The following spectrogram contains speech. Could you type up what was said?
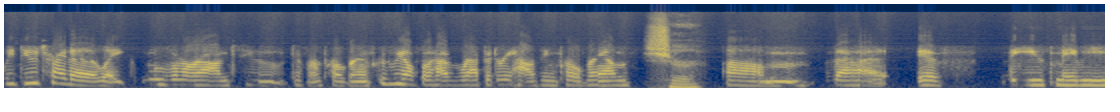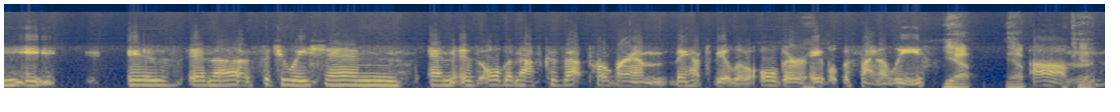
we do try to like move them around to different programs because we also have rapid rehousing programs. Sure. Um, that if the youth maybe is in a situation and is old enough because that program they have to be a little older, able to sign a lease. Yep. Yep. Um, okay.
